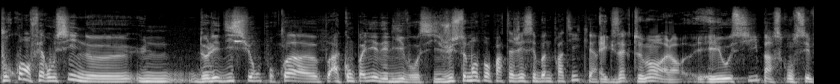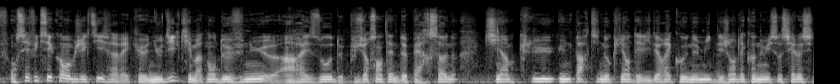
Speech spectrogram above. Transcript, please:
pourquoi en faire aussi une, une de l'édition? Pourquoi accompagner des livres aussi? Justement pour partager ces bonnes pratiques? Exactement. Alors, et aussi parce qu'on s'est fixé comme objectif avec New Deal, qui est maintenant devenu euh, un réseau de plusieurs centaines de personnes qui inclut une partie de nos clients, des leaders économiques, des gens de l'économie sociale aussi,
